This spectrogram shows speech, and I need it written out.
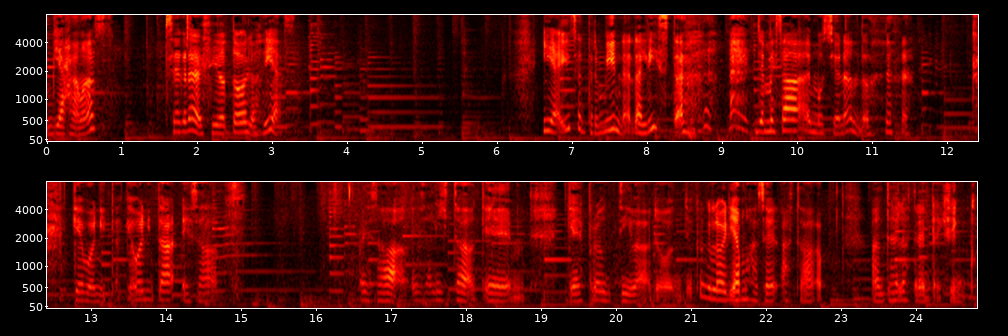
Viaja más. Sé agradecido todos los días. Y ahí se termina la lista. ya me estaba emocionando. qué bonita, qué bonita esa, esa, esa lista que, que es productiva. ¿no? Yo creo que lo deberíamos hacer hasta antes de los 35.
